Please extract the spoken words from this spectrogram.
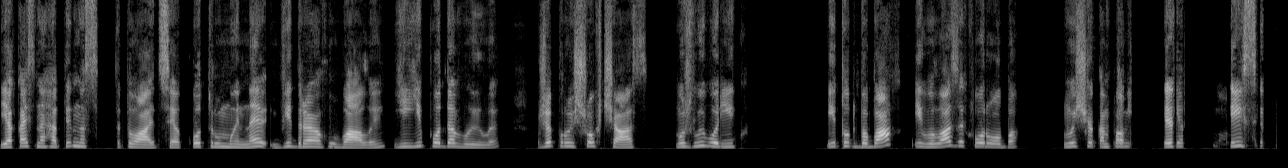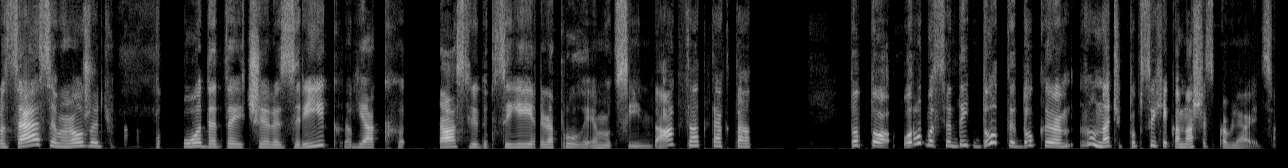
якась негативна ситуація, котру ми не відреагували, її подавили, вже пройшов час, можливо, рік, і тут бабах, і вилазить хвороба. Ми що там пам'ятаємо? І всі процеси можуть виходити через рік як наслідок цієї напруги емоційної. Так, так, так, так. Тобто хвороба сидить доти, доки, ну, начебто, психіка наша справляється.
